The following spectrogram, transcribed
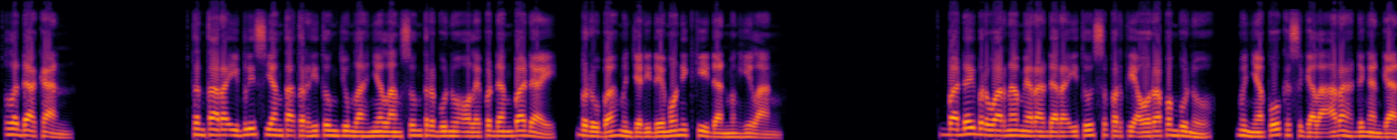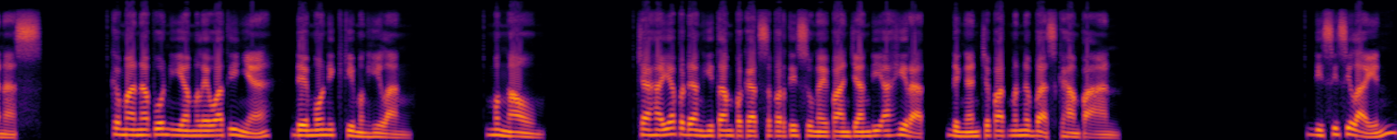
Ledakan. Tentara iblis yang tak terhitung jumlahnya langsung terbunuh oleh pedang badai, berubah menjadi demoniki dan menghilang. Badai berwarna merah darah itu seperti aura pembunuh, menyapu ke segala arah dengan ganas. Ke mana pun ia melewatinya, demonik ki menghilang. Mengaum. Cahaya pedang hitam pekat seperti sungai panjang di akhirat, dengan cepat menebas kehampaan. Di sisi lain,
